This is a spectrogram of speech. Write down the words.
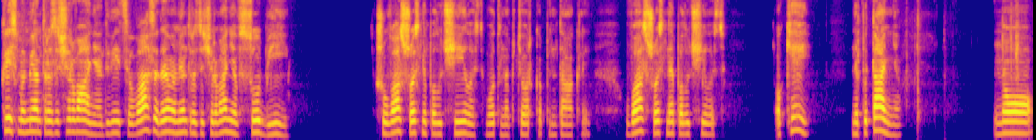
Крізь момент розочарування. Дивіться, у вас іде момент розочарування в собі. Що у вас щось не вийшло. От вона п'ятерка пентаклей. У вас щось не вийшло. Окей, не питання. Но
